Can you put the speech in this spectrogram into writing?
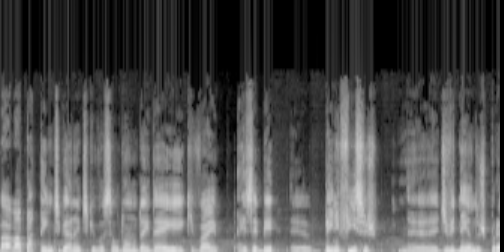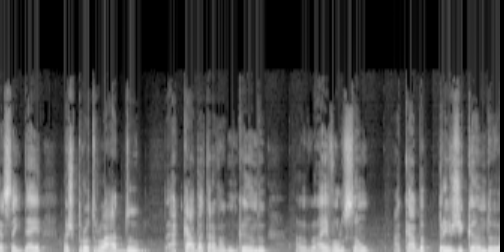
a, patente garante que você é o dono da ideia e que vai receber é, benefícios, é, dividendos por essa ideia, mas por outro lado acaba travancando a, a evolução acaba prejudicando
